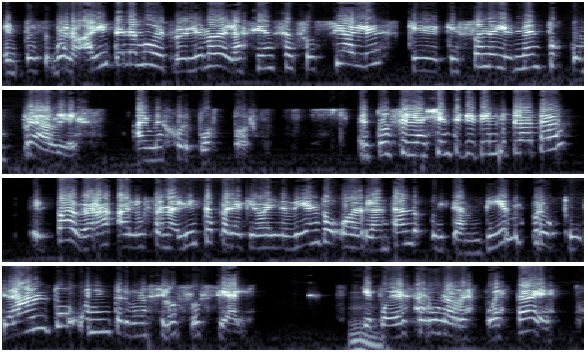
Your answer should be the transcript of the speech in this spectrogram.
Entonces, bueno, ahí tenemos el problema de las ciencias sociales, que, que son elementos comprables al mejor postor. Entonces, la gente que tiene plata eh, paga a los analistas para que vaya viendo o adelantando y también procurando una intervención social, que mm. puede ser una respuesta a esto.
